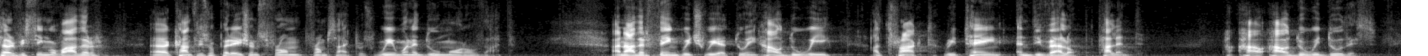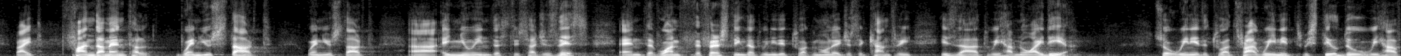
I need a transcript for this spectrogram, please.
servicing of other uh, countries' operations from, from Cyprus. We want to do more of that. Another thing which we are doing, how do we attract, retain, and develop talent? How, how do we do this, right? Fundamental when you start, when you start uh, a new industry such as this. And the, one, the first thing that we needed to acknowledge as a country is that we have no idea. So we needed to attract, we need, we still do, we have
